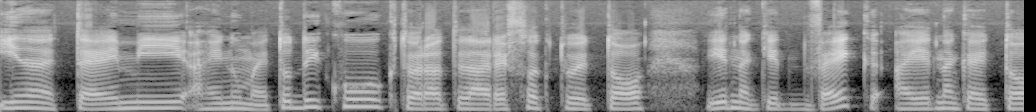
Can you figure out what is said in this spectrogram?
iné témy a inú metodiku, ktorá teda reflektuje to, jednak je vek a jednak aj to,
